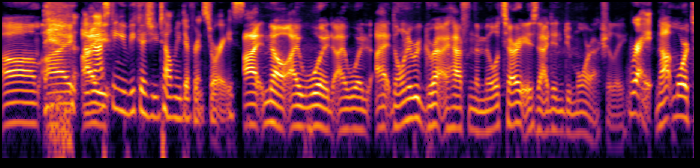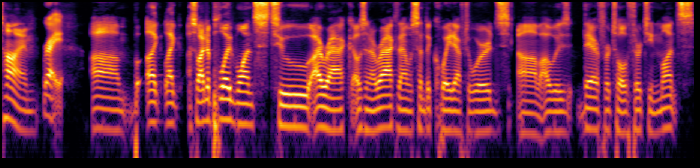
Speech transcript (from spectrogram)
Um, I I'm I asking you because you tell me different stories. I no, I would I would I the only regret I have from the military is that I didn't do more actually. right. Not more time, Right. Um, but like like so, I deployed once to Iraq. I was in Iraq, then I was sent to Kuwait afterwards. Um, I was there for a total of thirteen months.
